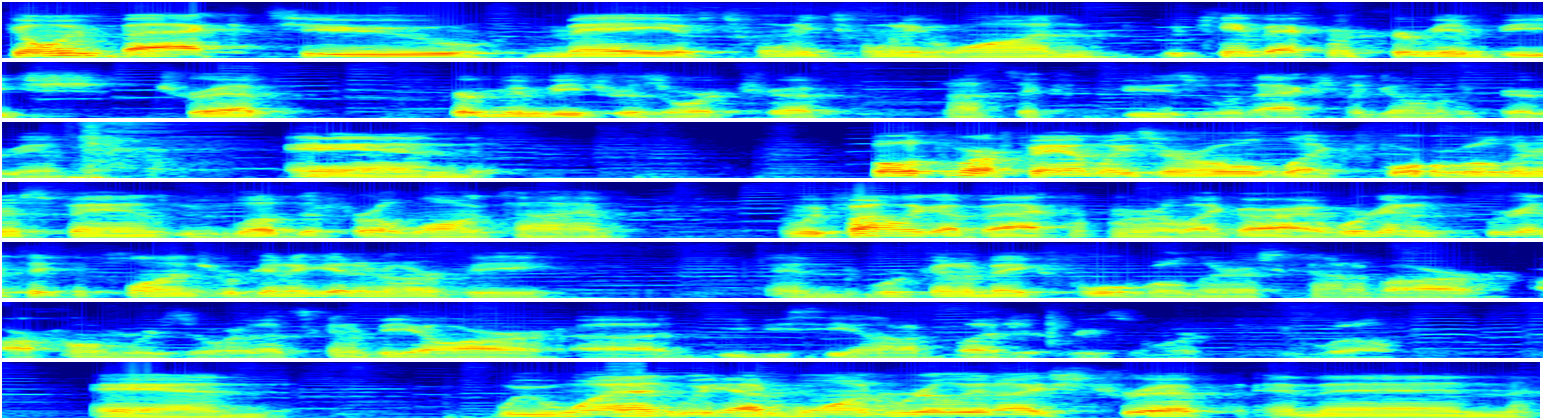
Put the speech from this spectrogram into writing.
going back to May of 2021, we came back from a Caribbean Beach trip, Caribbean Beach Resort trip not to confuse with actually going to the Caribbean. and both of our families are old like Fort Wilderness fans. We've loved it for a long time. And we finally got back and we were like, all right, we're gonna we're gonna take the plunge. We're gonna get an RV, and we're gonna make Fort Wilderness kind of our our home resort. That's gonna be our uh, DVC on a budget resort, if you will. And we went. We had one really nice trip, and then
